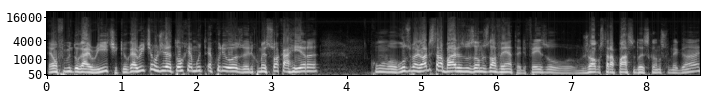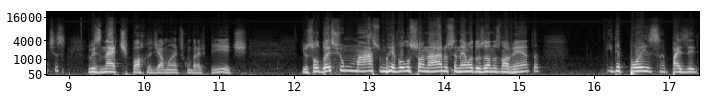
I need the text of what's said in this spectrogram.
É um filme do Guy Ritchie, que o Guy Ritchie é um diretor que é muito é curioso. Ele começou a carreira com alguns melhores trabalhos dos anos 90. Ele fez o Jogos Trapaço e Dois Canos Fumegantes, e o Snatch, Porcos de Diamantes com Brad Pitt. E são dois filmaços revolucionários no cinema dos anos 90. E depois, rapaz, ele,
